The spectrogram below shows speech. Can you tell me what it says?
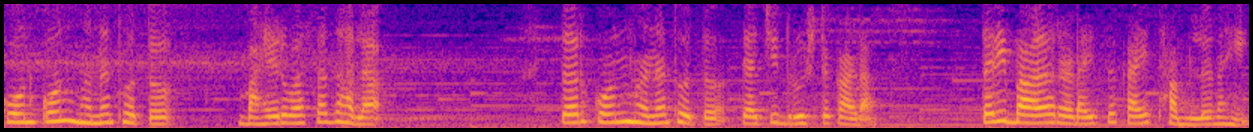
कोण कोण म्हणत होतं बाहेरवासा झाला. तर कोण म्हणत होतं त्याची दृष्ट काढा. तरी बाळ रडायचं काही थांबलं नाही.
